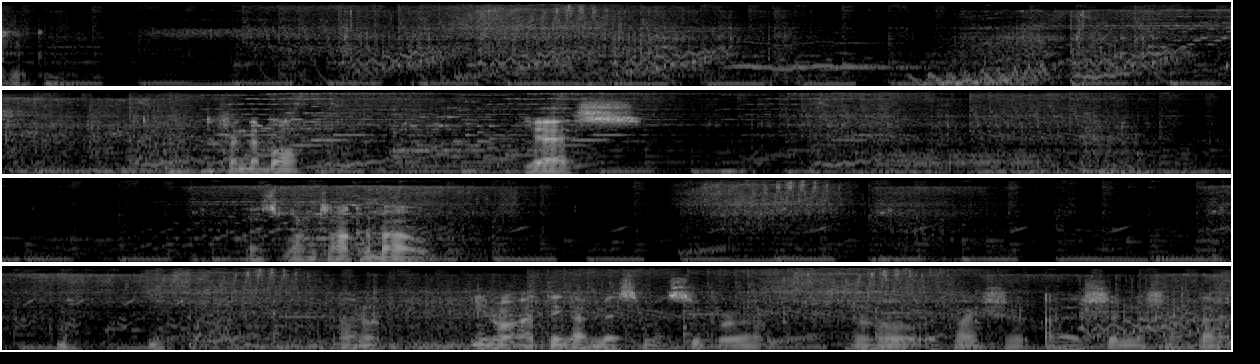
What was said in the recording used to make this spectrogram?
Okay, come on. Oh, defend the ball. Yes. That's what I'm talking about. I don't, you know, I think I messed my super up. I don't know if I should, I shouldn't have shot that.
